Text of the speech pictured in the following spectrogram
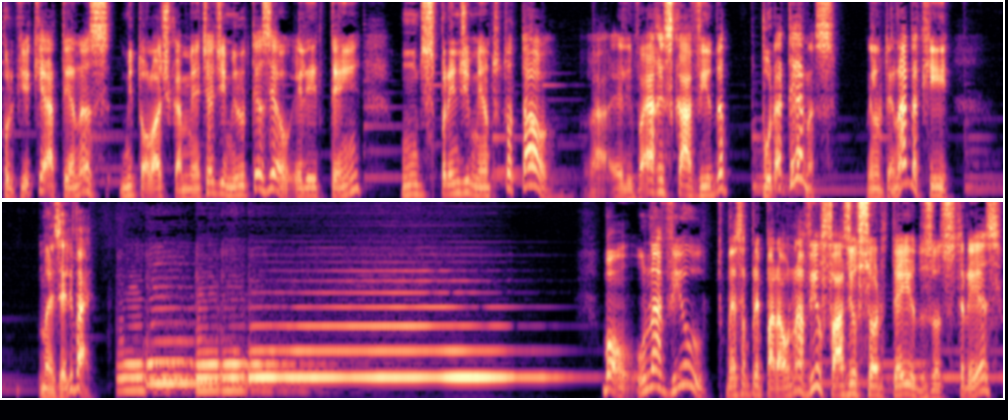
por que Atenas mitologicamente admira o Teseu. Ele tem um desprendimento total ah, ele vai arriscar a vida por Atenas. Ele não tem nada aqui, mas ele vai. Bom, o navio, começa a preparar o navio, fazem o sorteio dos outros 13,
